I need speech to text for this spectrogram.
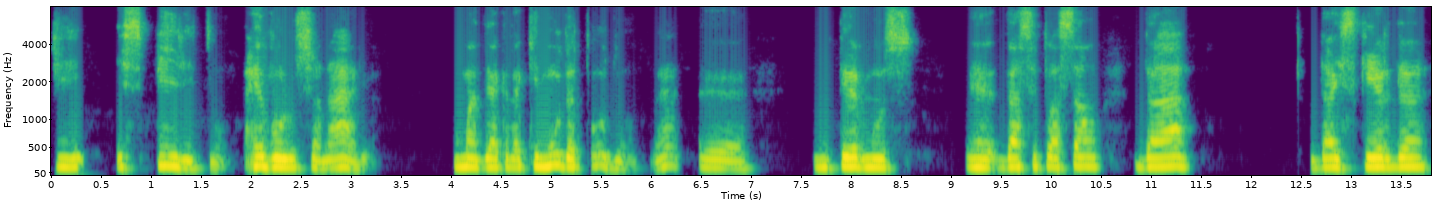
de espírito revolucionário, uma década que muda tudo, né? É, em termos é, da situação da, da esquerda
